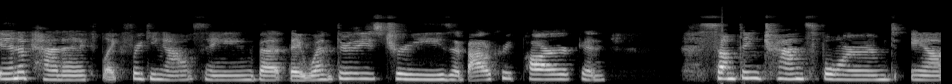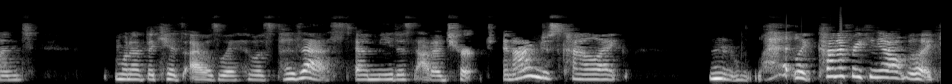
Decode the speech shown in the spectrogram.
in a panic, like freaking out, saying that they went through these trees at Battle Creek Park and something transformed and one of the kids I was with was possessed and meet us at a church. And I'm just kind of like, mm, what? Like, kind of freaking out, but like,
